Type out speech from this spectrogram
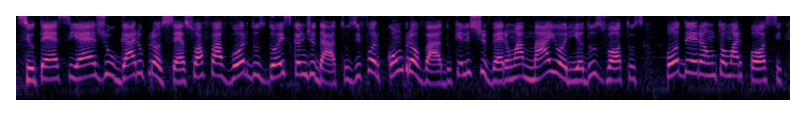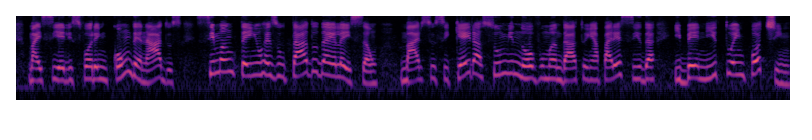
Se o TSE julgar o processo a favor dos dois candidatos e for comprovado que eles tiveram a maioria dos votos, poderão tomar posse, mas se eles forem condenados, se mantém o resultado da eleição. Márcio Siqueira assume novo mandato em Aparecida e Benito em Potim.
